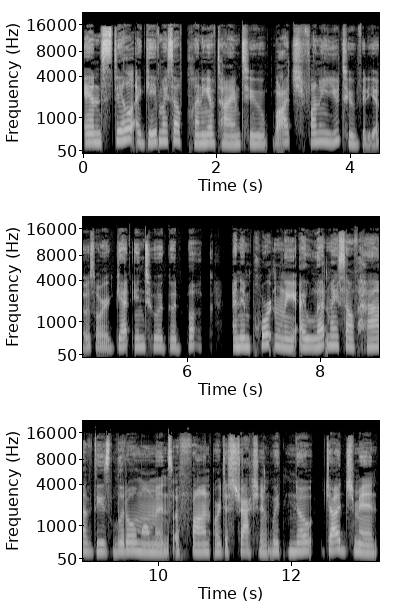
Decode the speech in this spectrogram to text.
And still, I gave myself plenty of time to watch funny YouTube videos or get into a good book. And importantly, I let myself have these little moments of fun or distraction with no judgment.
